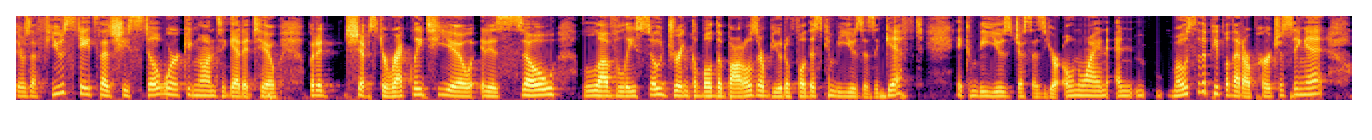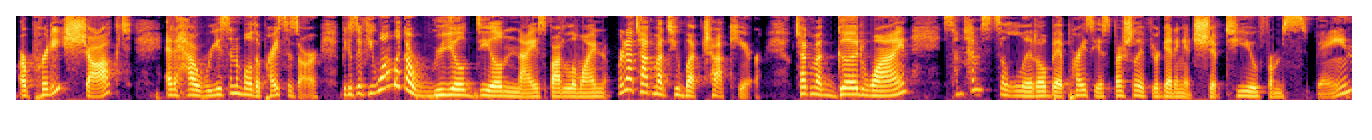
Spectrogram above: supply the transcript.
there's a few states that she's still working on to get it to, but it ships directly to you. It is so lovely, so drinkable. The bottles are beautiful. This can be used as a gift. It can be used just as your own wine. And most of the people that are purchasing it are pretty shocked at how reasonable the prices are. Because if you want like a real deal, nice bottle of wine, we're not talking about two buck chuck here. We're talking about good wine. Sometimes it's a little bit pricey, especially if you're getting it shipped to you from Spain.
